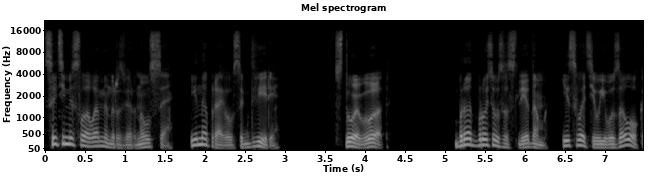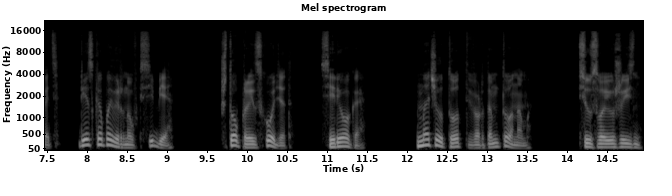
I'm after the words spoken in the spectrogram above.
С этими словами он развернулся и направился к двери. «Стой, Влад!» Брат бросился следом и схватил его за локоть, резко повернув к себе. «Что происходит?» «Серега». Начал тот твердым тоном. «Всю свою жизнь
